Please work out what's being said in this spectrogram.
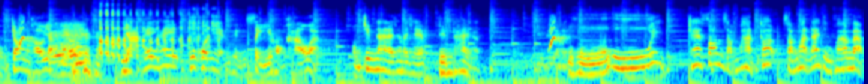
ผมจ้องเขาอย่างเดียวเลยอยากให้ให้ทุกคนเห็นถึงสีของเขาอะ ผมจิ้มได้แล้วใช่ไหมเชฟจิ้มได้ครับ โอ้โหอุ้ยแค่ซ่อมสัมผัสก็สัมผัสได้ถึงความแบบ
